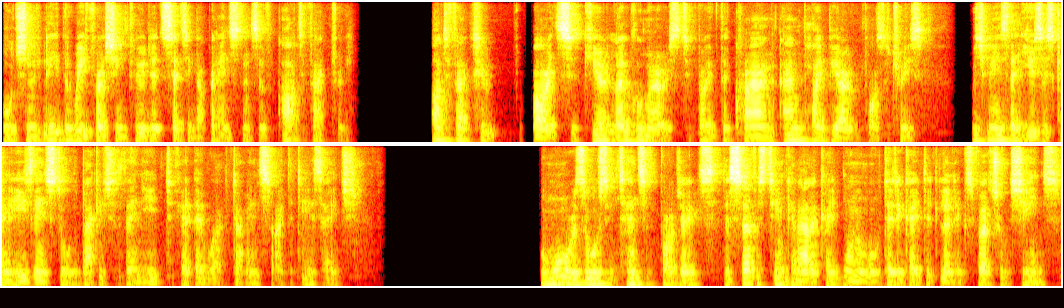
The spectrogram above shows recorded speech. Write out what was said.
Fortunately, the refresh included setting up an instance of Artifactory. Artifactory provides secure local mirrors to both the CRAN and PyPI repositories, which means that users can easily install the packages they need to get their work done inside the DSH. For more resource-intensive projects, the service team can allocate one or more dedicated Linux virtual machines.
